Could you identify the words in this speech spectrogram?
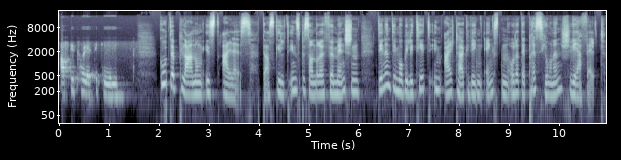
auf die Toilette gehen. Gute Planung ist alles. Das gilt insbesondere für Menschen, denen die Mobilität im Alltag wegen Ängsten oder Depressionen schwerfällt.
